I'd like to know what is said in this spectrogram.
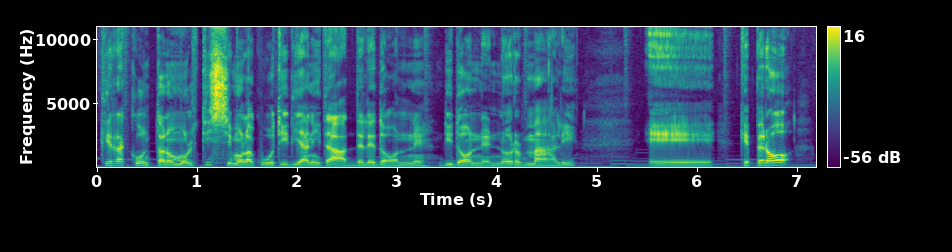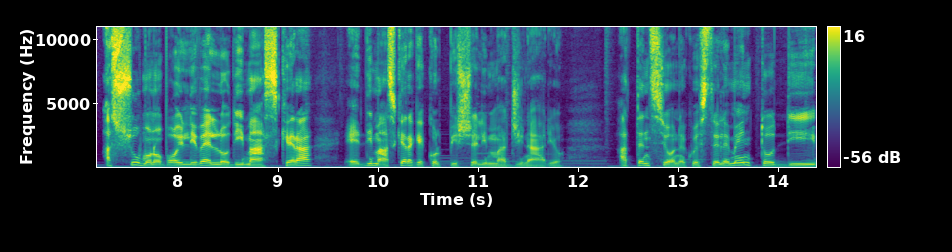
che raccontano moltissimo la quotidianità delle donne, di donne normali, che però assumono poi il livello di maschera e di maschera che colpisce l'immaginario. Attenzione, questo elemento di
